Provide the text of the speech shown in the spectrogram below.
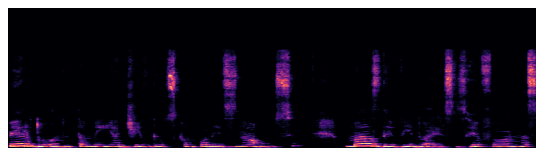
perdoando também a dívida dos camponeses na Rússia. Mas, devido a essas reformas,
